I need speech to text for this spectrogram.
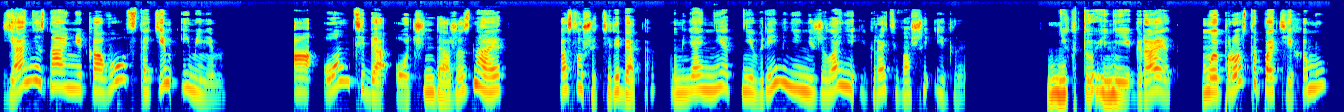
«Я не знаю никого с таким именем. А он тебя очень даже знает. Послушайте, ребята, у меня нет ни времени, ни желания играть в ваши игры». «Никто и не играет. Мы просто по-тихому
